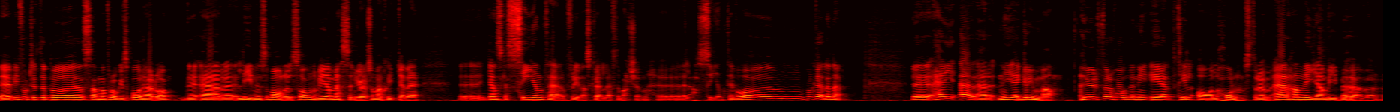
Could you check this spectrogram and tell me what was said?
Eh, Vi fortsätter på eh, samma frågespår här då. Det är Linus Emanuelsson via Messenger som han skickade eh, ganska sent här fredagskväll efter matchen. Eh, eller sent, det var mm, på kvällen där. Eh, Hej RR, ni är grymma. Hur förhåller ni er till Al Holmström? Är han nian vi behöver?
